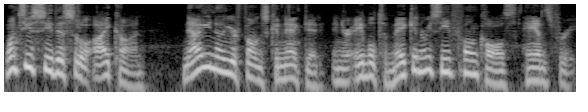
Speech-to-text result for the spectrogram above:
Once you see this little icon, now you know your phone's connected and you're able to make and receive phone calls hands-free.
